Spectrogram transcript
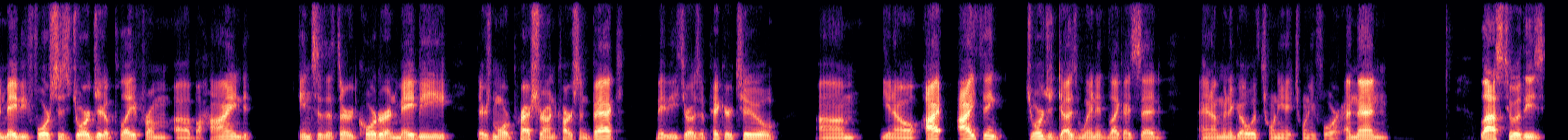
and maybe forces Georgia to play from uh, behind into the third quarter. And maybe there's more pressure on Carson Beck. Maybe he throws a pick or two. Um, you know, I I think Georgia does win it, like I said, and I'm going to go with 28 24. And then last two of these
